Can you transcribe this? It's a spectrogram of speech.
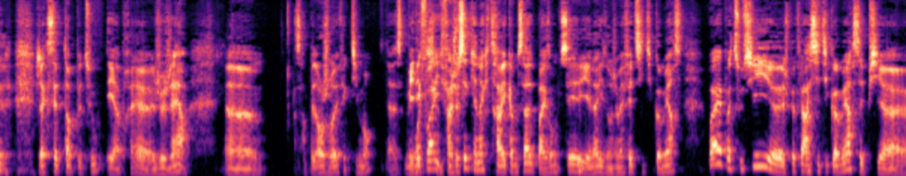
j'accepte un peu tout et après je gère. Euh, c'est un peu dangereux effectivement. Euh, mais des fois, enfin, je sais qu'il y en a qui travaillent comme ça. Par exemple, tu sais, il y en a, ils ont jamais fait de site e-commerce. Ouais, pas de souci, euh, je peux faire un site e-commerce. Et puis, euh,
